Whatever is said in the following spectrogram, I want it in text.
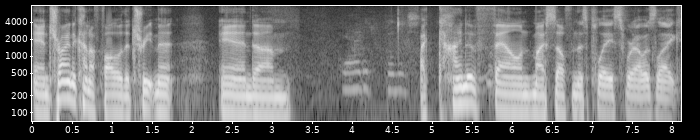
and trying to kind of follow the treatment. And um I kind of found myself in this place where I was like,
